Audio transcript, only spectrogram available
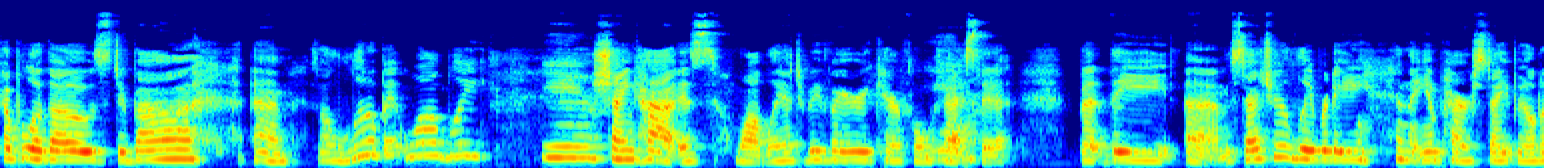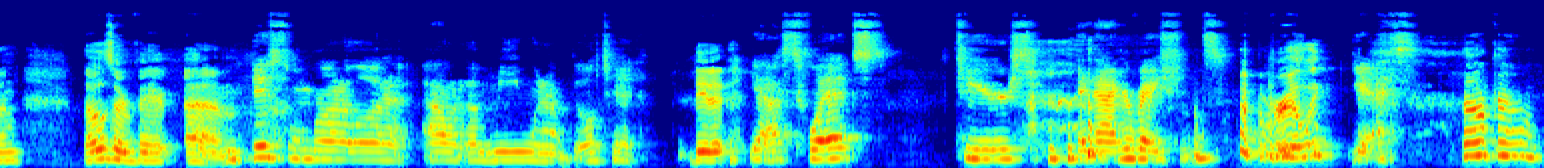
Couple of those. Dubai um, is a little bit wobbly. Yeah. Shanghai is wobbly. You have to be very careful with Yeah. that set. But the um, Statue of Liberty and the Empire State Building, those are very, um, This one brought a lot out of me when I built it. did it? Yeah, sweats, tears, and aggravations. really? Yes. How come?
